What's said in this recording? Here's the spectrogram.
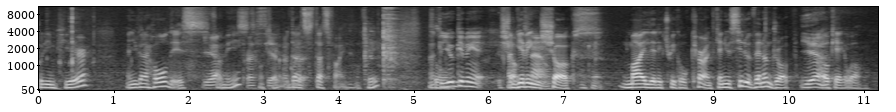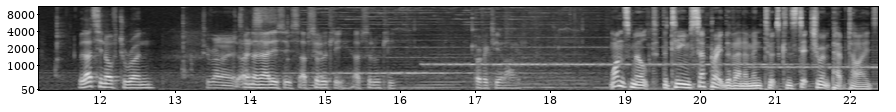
put him here and you're going to hold this Yeah, for me. press, okay. yeah, that's, that's fine. Okay. So you're giving it shocks I'm giving now? shocks, Okay. mild electrical current. Can you see the venom drop? Yeah. Okay, well, but that's enough to run To run a an analysis. Absolutely, absolutely. Perfectly alive. Once milked, the team separate the venom into its constituent peptides,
